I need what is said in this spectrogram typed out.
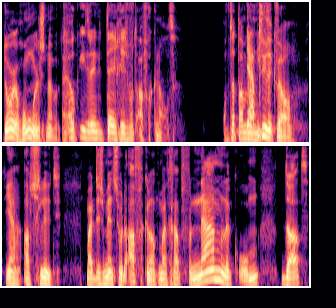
door hongersnood. En ook iedereen die tegen is, wordt afgeknald. Of dat dan weer Ja, natuurlijk wel. Ja, absoluut. Maar dus mensen worden afgeknald. Maar het gaat voornamelijk om dat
